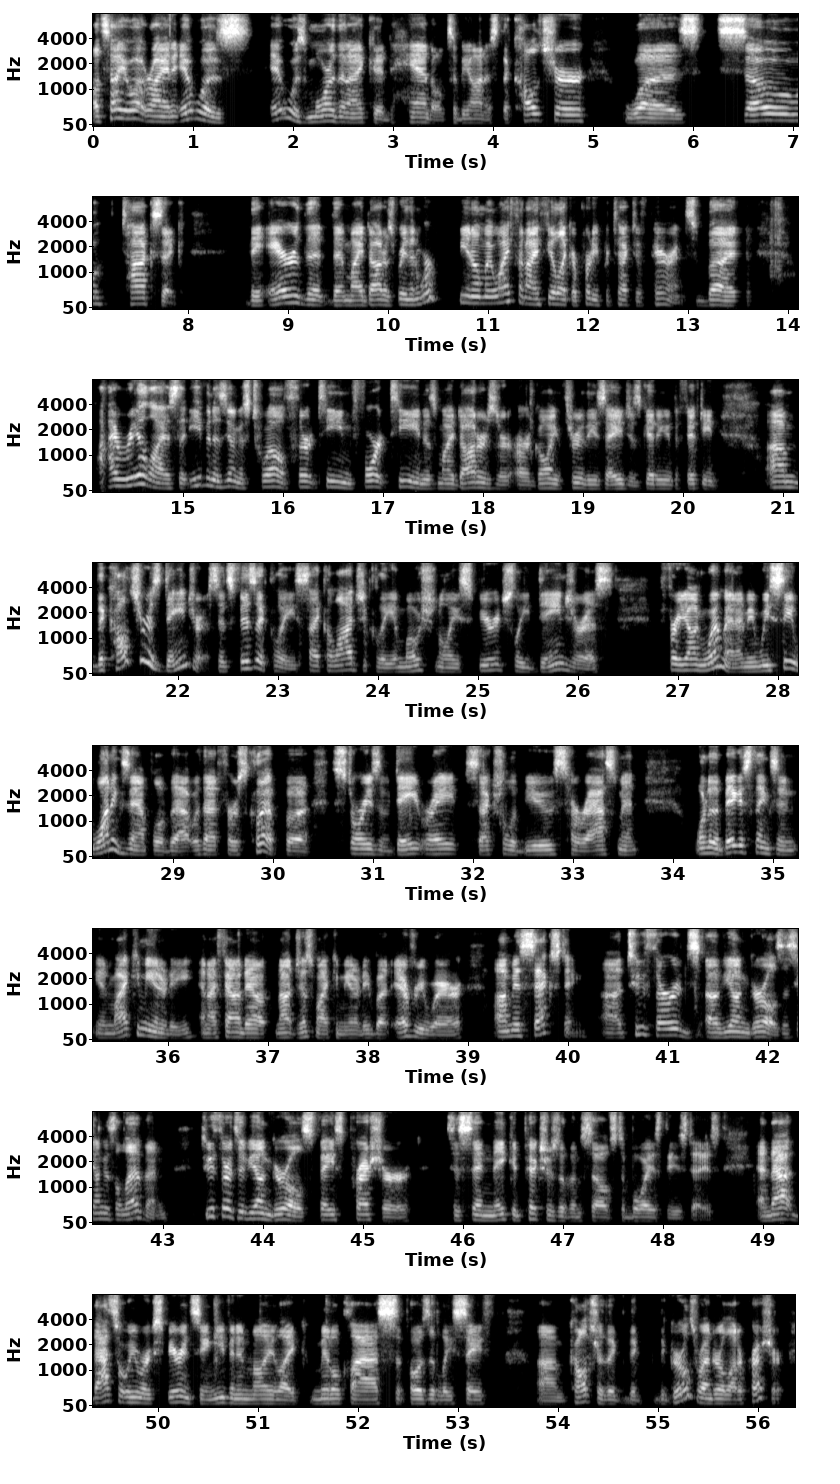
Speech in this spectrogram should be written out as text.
I'll tell you what, Ryan, it was it was more than I could handle, to be honest. The culture was so toxic. The air that, that my daughters breathe, and we're, you know, my wife and I feel like are pretty protective parents, but I realized that even as young as 12, 13, 14, as my daughters are, are going through these ages, getting into 15, um, the culture is dangerous. It's physically, psychologically, emotionally, spiritually dangerous for young women. I mean, we see one example of that with that first clip uh, stories of date rape, sexual abuse, harassment one of the biggest things in, in my community, and I found out not just my community, but everywhere, um, is sexting. Uh, two thirds of young girls, as young as 11, two thirds of young girls face pressure to send naked pictures of themselves to boys these days. And that that's what we were experiencing even in my like middle class, supposedly safe um, culture, the, the, the girls were under a lot of pressure.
